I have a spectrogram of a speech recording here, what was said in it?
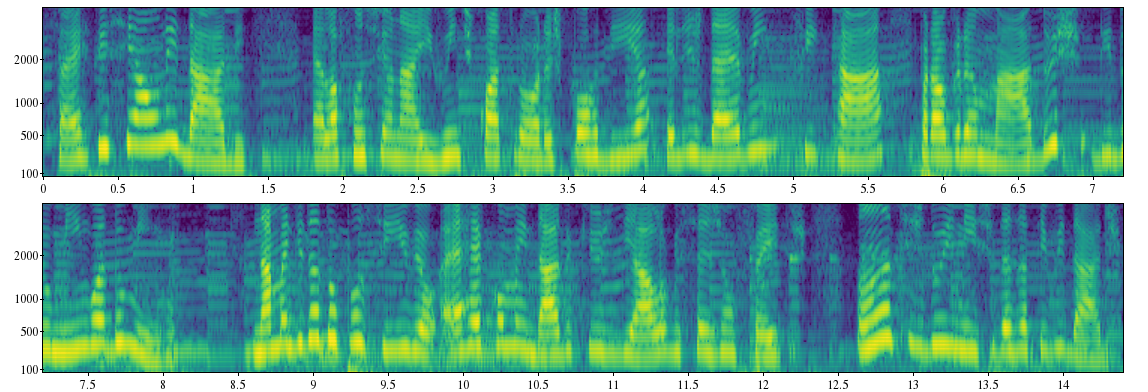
certo? E se a unidade ela funcionar aí 24 horas por dia, eles devem ficar programados de domingo a domingo. Na medida do possível, é recomendado que os diálogos sejam feitos antes do início das atividades,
